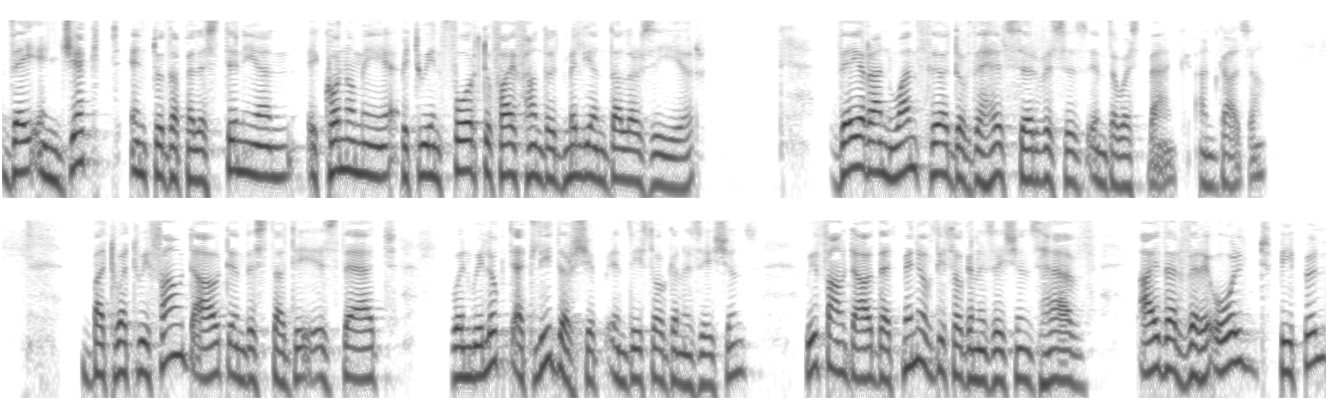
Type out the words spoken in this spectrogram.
they inject into the Palestinian economy between four to five hundred million dollars a year. They run one third of the health services in the West Bank and Gaza. But what we found out in this study is that when we looked at leadership in these organizations, we found out that many of these organizations have either very old people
